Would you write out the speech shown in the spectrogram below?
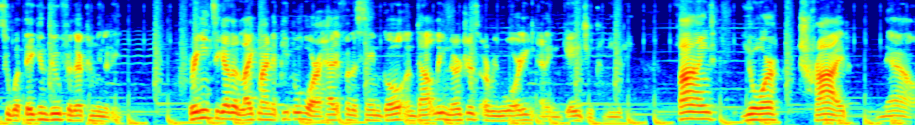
to what they can do for their community. Bringing together like minded people who are headed for the same goal undoubtedly nurtures a rewarding and engaging community. Find your tribe now,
